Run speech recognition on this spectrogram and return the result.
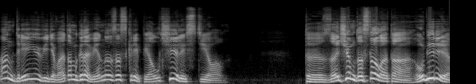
Андрей, увидев это, мгновенно заскрипел челюстью. «Ты зачем достал это? Убери!»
